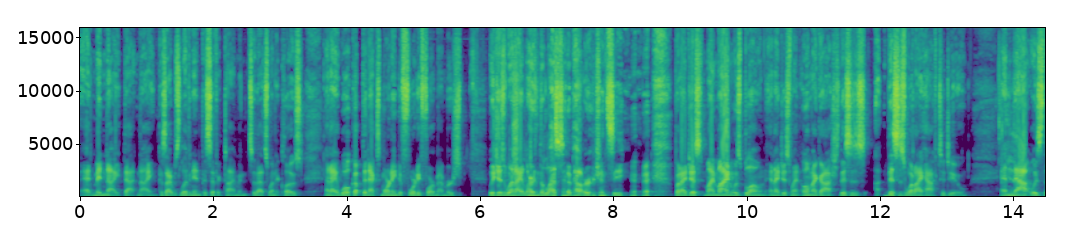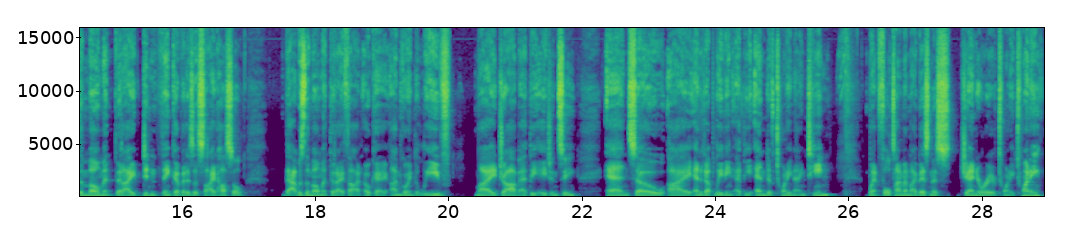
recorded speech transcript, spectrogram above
at midnight that night because I was living in Pacific time. And so that's when it closed. And I woke up the next morning to 44 members, which is when I learned the lesson about urgency. but I just, my mind was blown and I just went, oh my gosh, this is, this is what I have to do. And yeah. that was the moment that I didn't think of it as a side hustle that was the moment that I thought, okay, I'm going to leave my job at the agency. And so I ended up leaving at the end of 2019, went full time in my business January of 2020.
